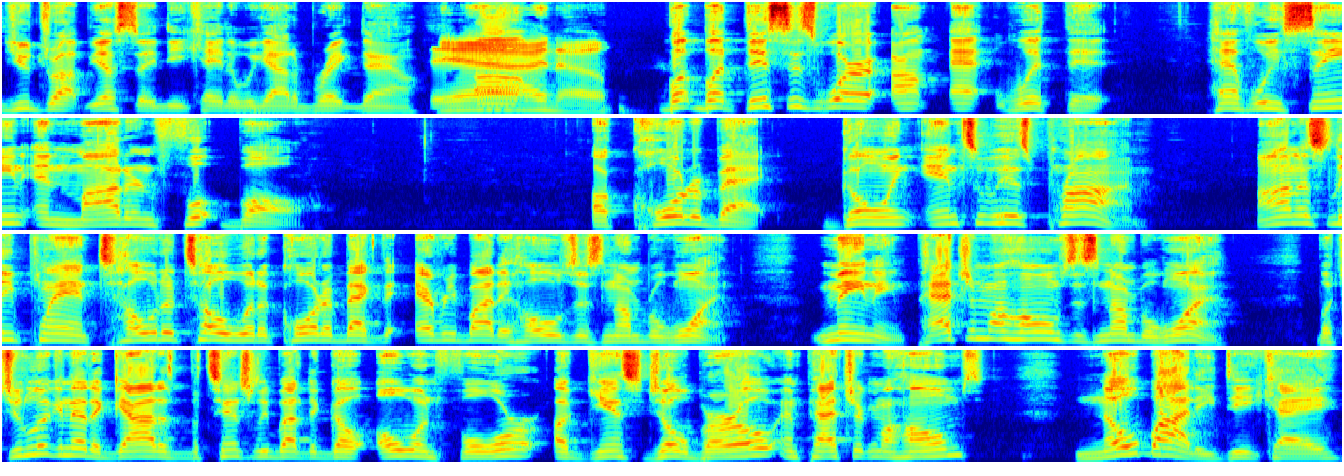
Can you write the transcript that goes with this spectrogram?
you dropped yesterday, DK? That we got to break down. Yeah, uh, I know. But but this is where I'm at with it. Have we seen in modern football a quarterback going into his prime, honestly playing toe to toe with a quarterback that everybody holds as number one. Meaning Patrick Mahomes is number one. But you're looking at a guy that's potentially about to go 0 4 against Joe Burrow and Patrick Mahomes. Nobody, DK,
